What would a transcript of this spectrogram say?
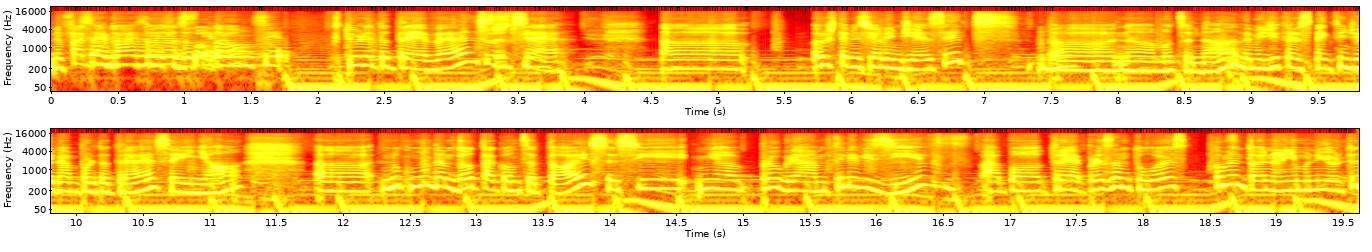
Në fakt do të thoja do t'u jap mundësi këtyre të treve sepse ë uh, është emisioni i mëngjesit mm -hmm. uh, në MCN dhe me gjithë respektin që kam për të tre se i njoh, ë uh, nuk mundem dot ta konceptoj se si një program televiziv apo tre prezantues komentojnë në një mënyrë të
